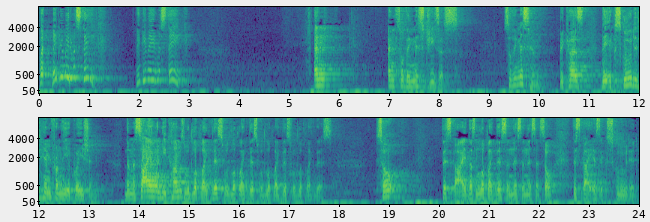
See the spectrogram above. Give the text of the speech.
But maybe you made a mistake. Maybe you made a mistake. And, and so they miss Jesus. So they miss him because they excluded him from the equation. The Messiah, when he comes, would look like this, would look like this, would look like this, would look like this. So this guy doesn't look like this and this and this, and so this guy is excluded.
